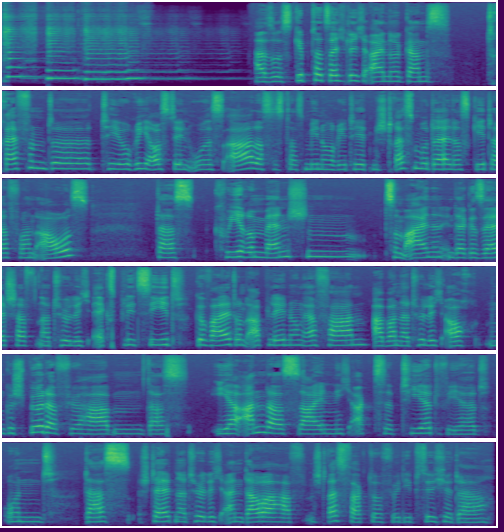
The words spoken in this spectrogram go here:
Also es gibt tatsächlich eine ganz treffende Theorie aus den USA, das ist das Minoritäten-Stressmodell, das geht davon aus, dass queere Menschen zum einen in der Gesellschaft natürlich explizit Gewalt und Ablehnung erfahren, aber natürlich auch ein Gespür dafür haben, dass ihr Anderssein nicht akzeptiert wird. Und das stellt natürlich einen dauerhaften Stressfaktor für die Psyche dar.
